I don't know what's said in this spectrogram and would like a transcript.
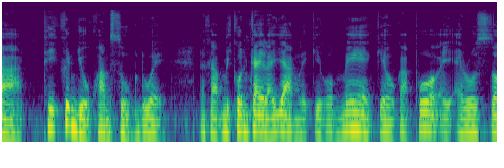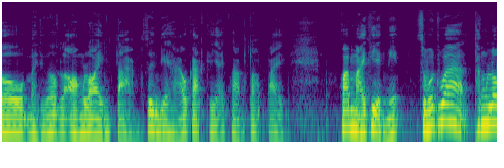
กาศที่ขึ้นอยู่ความสูงด้วยนะครับมีกลไกหลายอย่างเลยเกี่ยวกับเมฆเกี่ยวกับพวกไอแอโรโซลหมายถึงว่าละอองลอยต่างๆซึ่งเดี๋ยวหาโอกาสขยายความต่อไป ความหมายคืออย่างนี้ สมมติว่าทั้งโล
